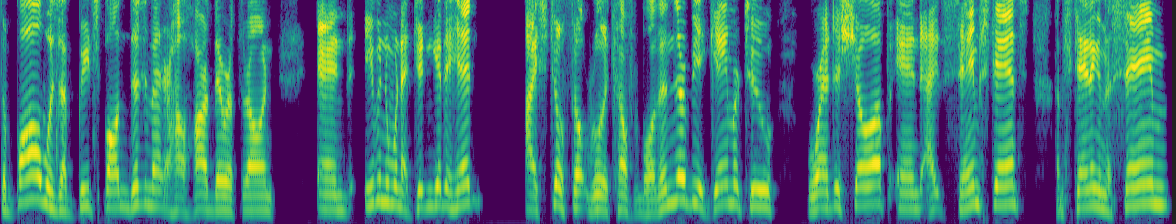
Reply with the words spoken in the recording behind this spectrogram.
The ball was a beach ball. It doesn't matter how hard they were throwing. And even when I didn't get a hit, I still felt really comfortable. And then there'd be a game or two where I just show up and I same stance. I'm standing in the same,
